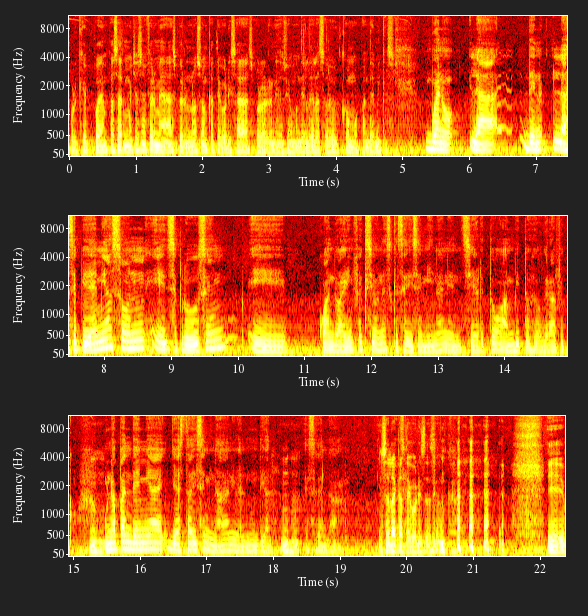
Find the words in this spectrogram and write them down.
porque pueden pasar muchas enfermedades, pero no son categorizadas por la Organización Mundial de la Salud como pandémicas. Bueno, las epidemias son, se producen cuando hay infecciones que se diseminan en cierto ámbito geográfico. Una pandemia ya está diseminada a nivel mundial. Esa es la, Esa es la categorización. Eh,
